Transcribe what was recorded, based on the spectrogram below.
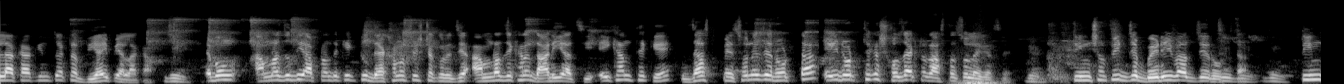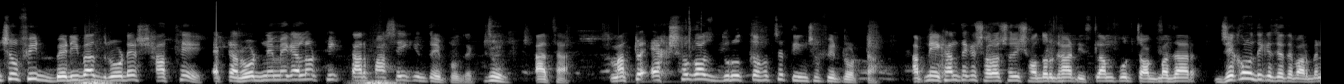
এলাকা কিন্তু একটা ভিআইপি এলাকা। এবং আমরা যদি আপনাদেরকে একটু দেখানোর চেষ্টা করি যে আমরা যেখানে দাঁড়িয়ে আছি এইখান থেকে জাস্ট পেছনে যে রোডটা এই রোড থেকে সোজা একটা রাস্তা চলে গেছে। তিনশো ফিট যে বেড়িবাদ যে রোডটা তিনশো ফিট বেড়িবাদ রোডের সাথে একটা রোড নেমে গেল ঠিক তার পাশেই কিন্তু এই প্রজেক্ট আচ্ছা মাত্র একশো গজ দূরত্ব হচ্ছে তিনশো ফিট রোডটা আপনি এখান থেকে সরাসরি সদরঘাট ইসলামপুর চকবাজার যে কোনো দিকে যেতে পারবেন।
